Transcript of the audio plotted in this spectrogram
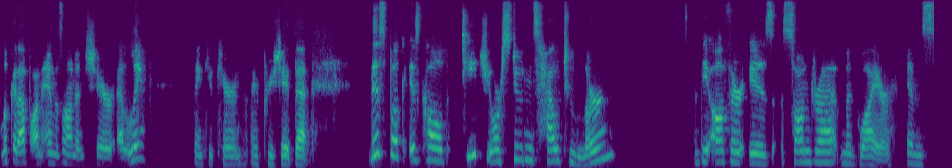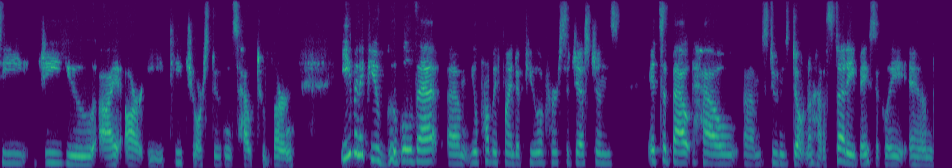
look it up on Amazon and share a link. Thank you, Karen, I appreciate that. This book is called Teach Your Students How to Learn. The author is Saundra McGuire, M-C-G-U-I-R-E, Teach Your Students How to Learn. Even if you Google that, um, you'll probably find a few of her suggestions. It's about how um, students don't know how to study, basically, and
